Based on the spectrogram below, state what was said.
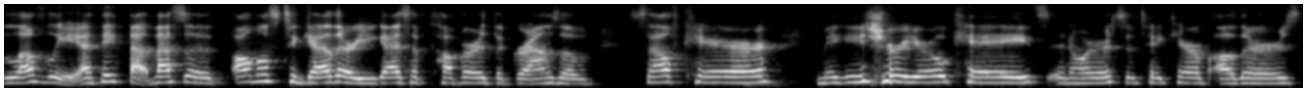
lovely. I think that that's a almost together. You guys have covered the grounds of self-care, making sure you're okay in order to take care of others,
